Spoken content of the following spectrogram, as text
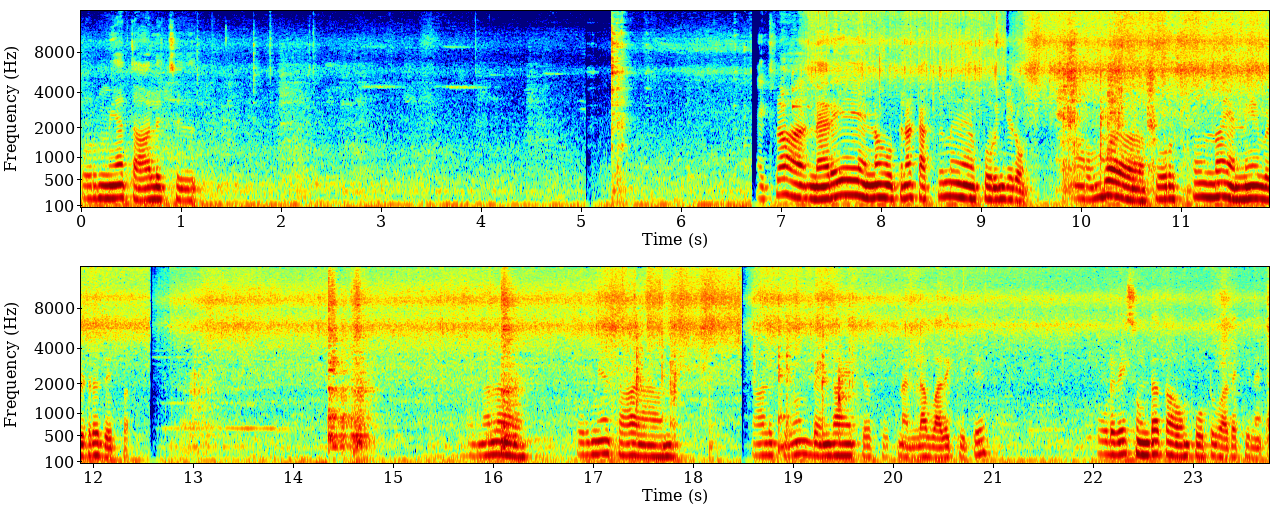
பொறுமையாக தாளிச்சது. ஆக்சுவலாக நிறைய எண்ணெய் ஊற்றினா டக்குன்னு பொரிஞ்சிடும் நான் ரொம்ப ஒரு ஸ்பூன் தான் எண்ணெயை விடுறது இப்போ. அதனால் பொறுமையாக தா தாளிச்சிடும் வெங்காயத்தை போட்டு நல்லா வதக்கிட்டு கூடவே சுண்டைக்காவும் போட்டு வதக்கினேன்.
